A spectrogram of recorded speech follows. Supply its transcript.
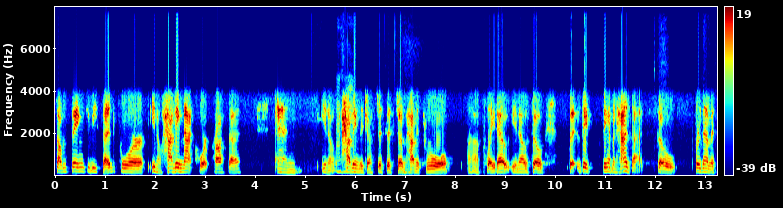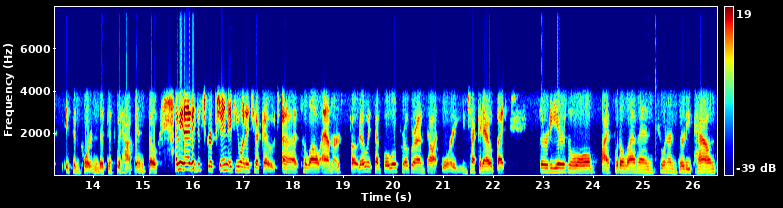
something to be said for you know having that court process and you know, mm-hmm. having the justice system have its role uh, played out. You know, so but they they haven't had that. So for them, it's it's important that this would happen. So, I mean, I have a description if you want to check out uh, Talal Amer's photo. It's at boloprogram.org. You can check it out. But 30 years old, five foot 11, 230 pounds.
